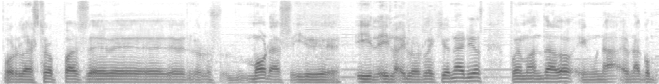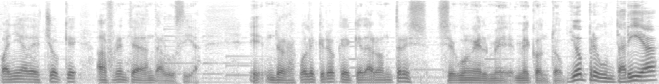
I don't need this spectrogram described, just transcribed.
por las tropas los moras y, los legionarios, fue mandado en una, en una compañía de choque al frente de Andalucía de las cuales creo que quedaron tres, según él me, contó. Yo preguntaría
